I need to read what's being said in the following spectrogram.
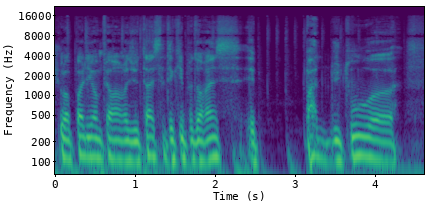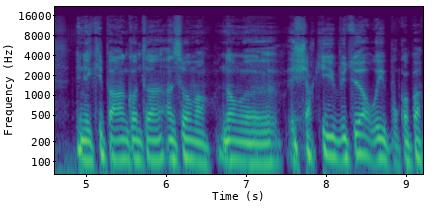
je vois pas Lyon faire un résultat. Cette équipe de Reims est pas du tout euh, une équipe à rencontrer en, en ce moment. Non, euh, et Cherki buteur, oui, pourquoi pas.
